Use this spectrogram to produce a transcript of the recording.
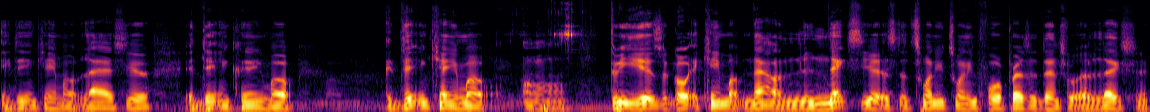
It didn't came up last year. It didn't came up. It didn't came up. Um, three years ago. It came up now. Next year is the 2024 presidential election.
